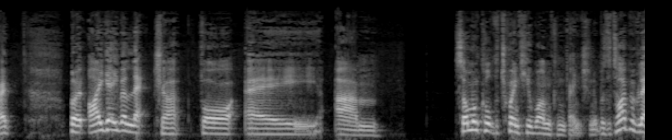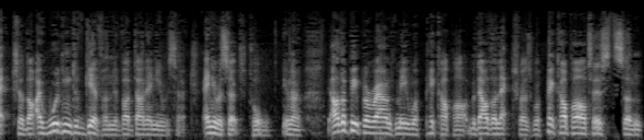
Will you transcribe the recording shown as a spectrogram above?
Okay. But I gave a lecture for a um, someone called the 21 Convention. It was the type of lecture that I wouldn't have given if I'd done any research, any research at all. You know, the other people around me were pickup art, with other lecturers were pickup artists and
